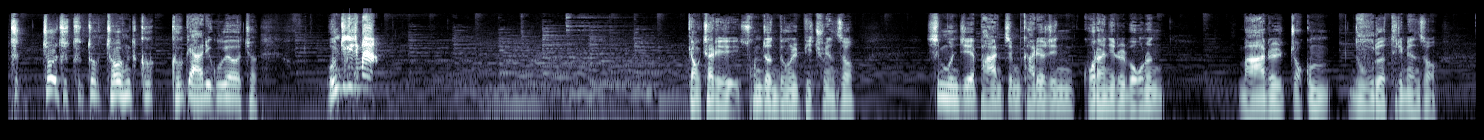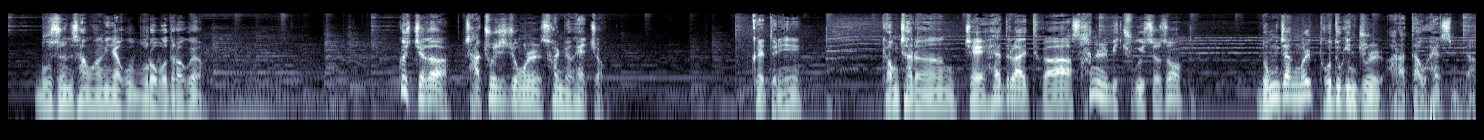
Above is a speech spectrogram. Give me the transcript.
저, 저, 저, 저, 저, 그, 그게 아니고요. 저, 움직이지 마! 경찰이 손전등을 비추면서 신문지에 반쯤 가려진 고라니를 보고는 말을 조금 누그러뜨리면서 무슨 상황이냐고 물어보더라고요. 그래서 제가 자초지종을 설명했죠. 그랬더니 경찰은 제 헤드라이트가 산을 비추고 있어서 농작물 도둑인 줄 알았다고 했습니다.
